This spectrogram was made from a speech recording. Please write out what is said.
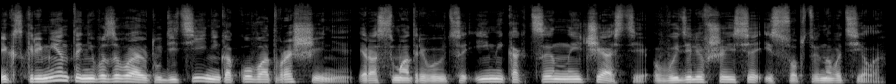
Экскременты не вызывают у детей никакого отвращения и рассматриваются ими как ценные части, выделившиеся из собственного тела.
